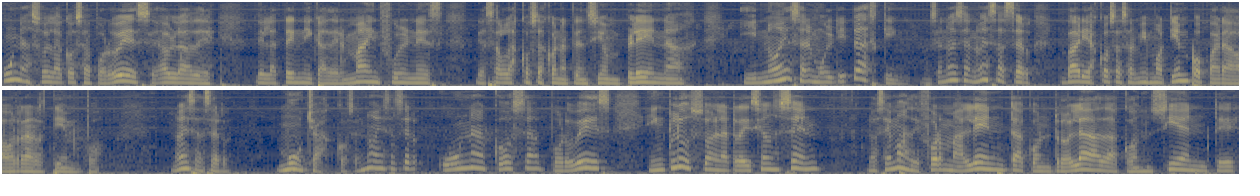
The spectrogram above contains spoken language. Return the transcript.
una sola cosa por vez, se habla de, de la técnica del mindfulness, de hacer las cosas con atención plena y no es el multitasking, o sea, no es, no es hacer varias cosas al mismo tiempo para ahorrar tiempo. No es hacer muchas cosas, no, es hacer una cosa por vez. Incluso en la tradición zen lo hacemos de forma lenta, controlada, consciente.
